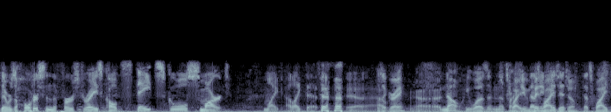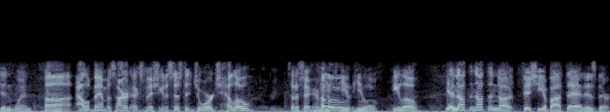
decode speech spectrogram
There was a horse in the first race called State School Smart. I'm like, I like that. yeah, Was it gray? Uh, no, he wasn't. That's why. That's why. He did. That's why he didn't win. Uh, Alabama's hired ex-Michigan assistant George Helow. Is that a say? Hello. He- Hilo. Hilo. Yeah, nothing, nothing uh, fishy about that, is there?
